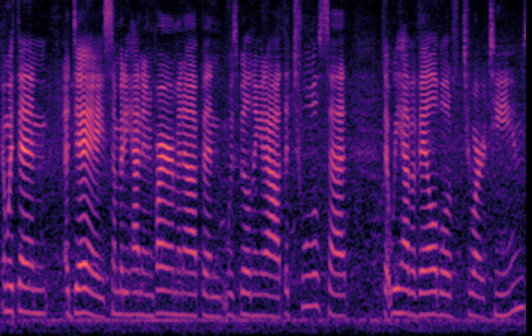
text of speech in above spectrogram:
And within a day, somebody had an environment up and was building it out. The tool set that we have available to our teams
